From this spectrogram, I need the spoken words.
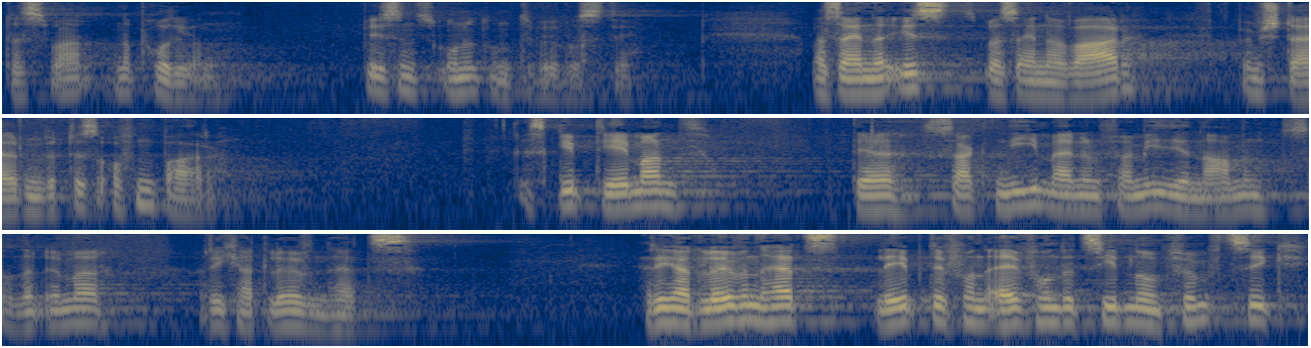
Das war Napoleon. Bis ins Un- und Unterbewusste. Was einer ist, was einer war, beim Sterben wird es offenbar. Es gibt jemand, der sagt nie meinen Familiennamen, sondern immer Richard Löwenherz. Richard Löwenherz lebte von 1157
